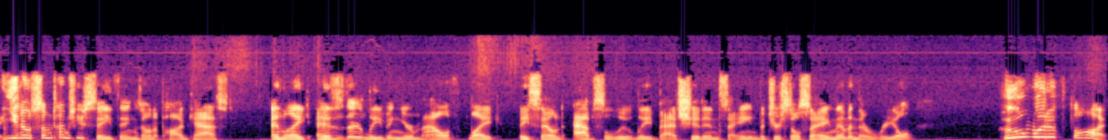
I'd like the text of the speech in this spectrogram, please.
you know, sometimes you say things on a podcast, and like as they're leaving your mouth, like they sound absolutely batshit insane, but you're still saying them and they're real. Who would have thought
